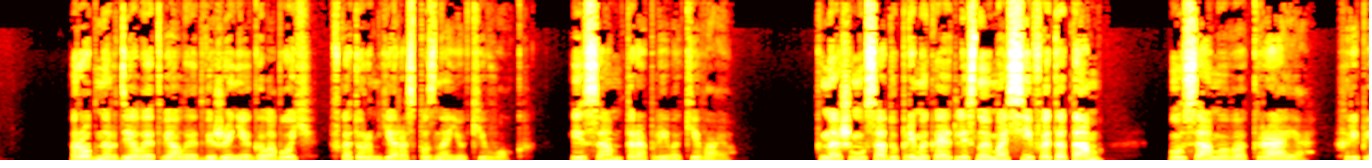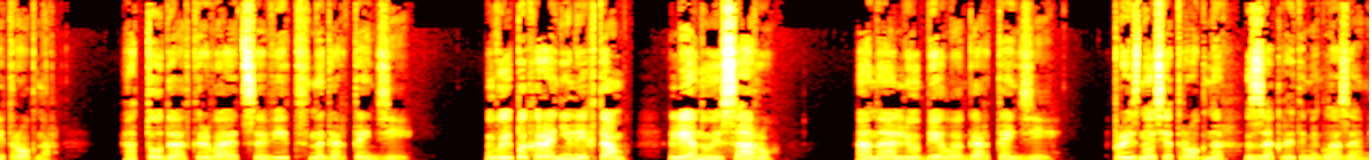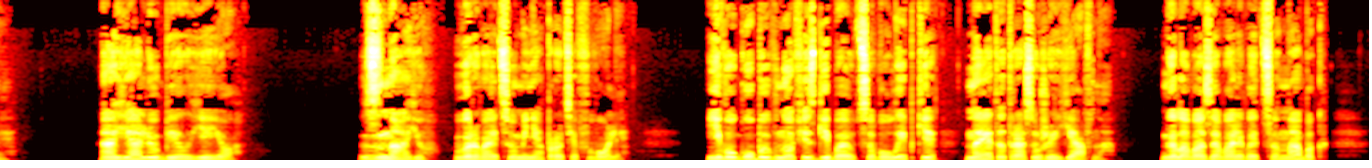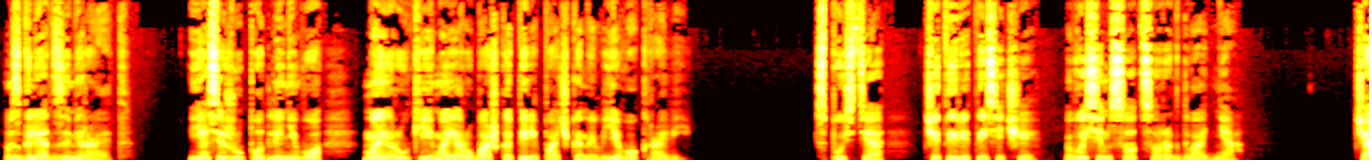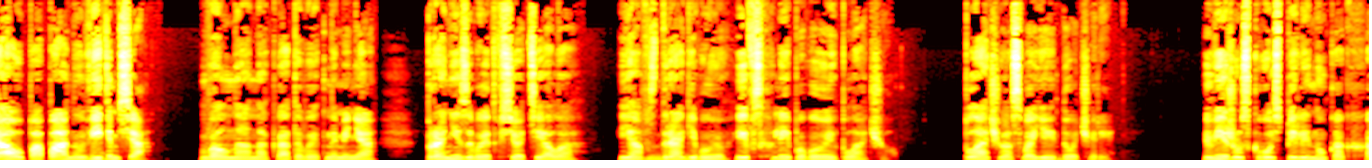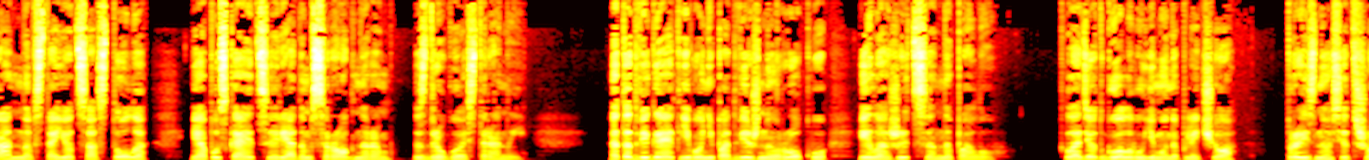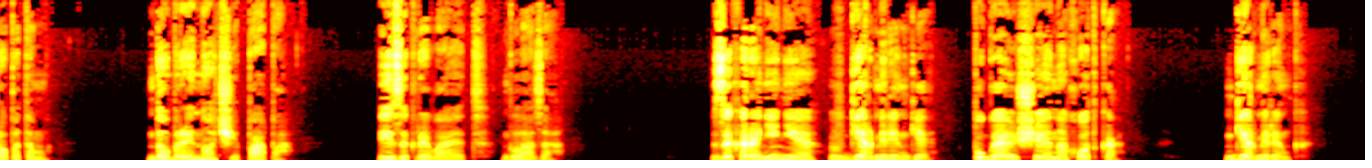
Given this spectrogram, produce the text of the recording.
Рогнер делает вялое движение головой, в котором я распознаю кивок. И сам торопливо киваю. К нашему саду примыкает лесной массив. Это там? У самого края, хрипит Рогнер. Оттуда открывается вид на гортензии. Вы похоронили их там, Лену и Сару. Она любила гортензии, произносит Рогнер с закрытыми глазами. А я любил ее. Знаю, вырывается у меня против воли. Его губы вновь изгибаются в улыбке, на этот раз уже явно. Голова заваливается на бок, взгляд замирает. Я сижу подле него, мои руки и моя рубашка перепачканы в его крови. Спустя 4842 дня. «Чао, папан, увидимся!» Волна накатывает на меня, пронизывает все тело. Я вздрагиваю и всхлипываю и плачу. Плачу о своей дочери. Вижу сквозь пелену, как Ханна встает со стула и опускается рядом с Рогнером с другой стороны. Отодвигает его неподвижную руку и ложится на полу. Кладет голову ему на плечо, произносит шепотом «Доброй ночи, папа!» и закрывает глаза. Захоронение в Гермеринге. Пугающая находка. Гермеринг.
